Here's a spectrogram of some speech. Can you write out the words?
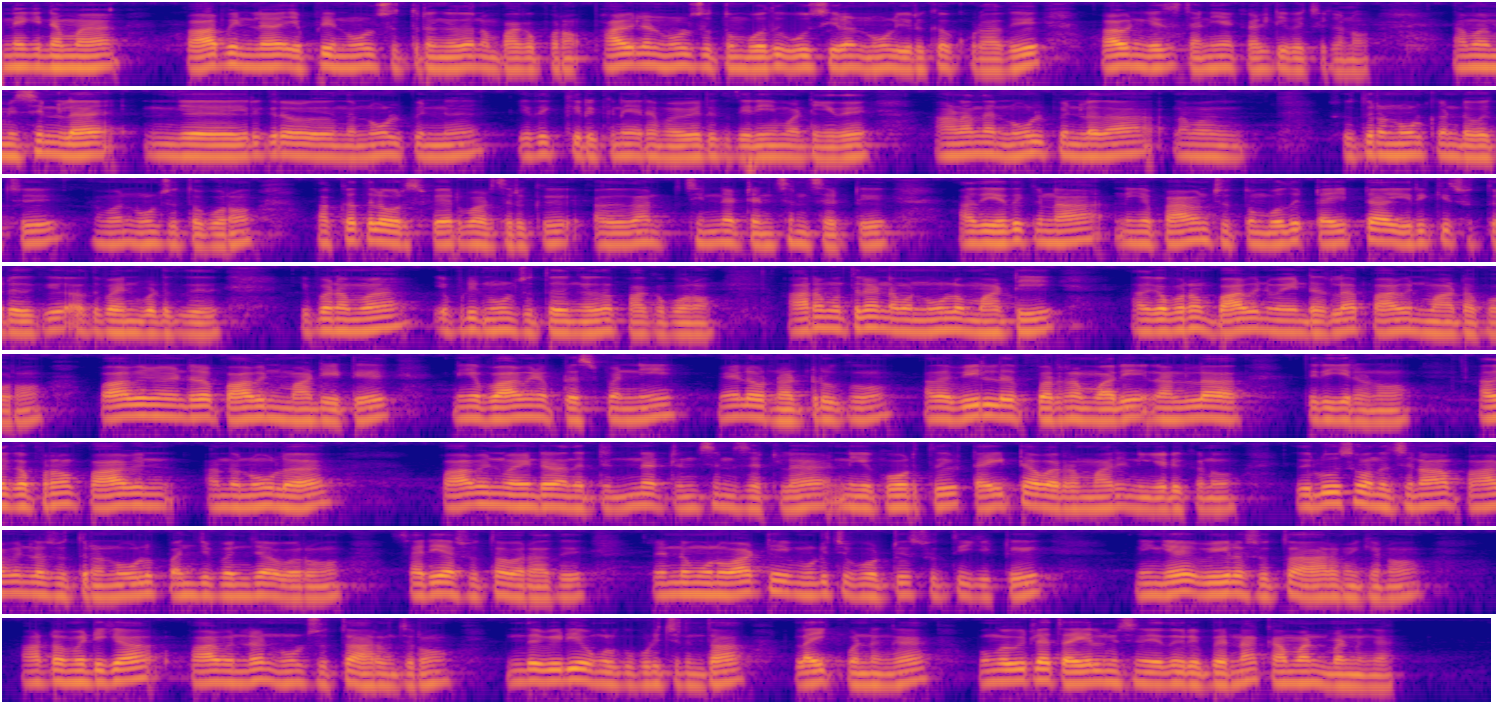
இன்றைக்கி நம்ம பாபினில் எப்படி நூல் சுற்றுறங்கிறத நம்ம பார்க்க போகிறோம் பாவியில் நூல் சுற்றும் போது ஊசியில் நூல் இருக்கக்கூடாது. பாவின் கேஸ் தனியாக கழட்டி வச்சுக்கணும். நம்ம மிஷினில் இங்கே இருக்கிற இந்த நூல் பின்னு எதுக்கு இருக்குன்னே நம்ம பேருக்கு தெரிய மாட்டேங்குது. ஆனால் அந்த நூல் பின்னில் தான் நம்ம சுற்றுற நூல் கண்டை வச்சு நம்ம நூல் சுற்ற போகிறோம் பக்கத்தில் ஒரு ஸ்பேர் பார்ட்ஸ் இருக்குது அதுதான் சின்ன டென்ஷன் செட்டு அது எதுக்குன்னா நீங்கள் பாவின் சுற்றும் போது டைட்டாக இறுக்கி சுற்றுறதுக்கு அது பயன்படுது இப்போ நம்ம எப்படி நூல் சுற்றுறதுங்கிறத பார்க்க போகிறோம் ஆரம்பத்தில் நம்ம நூலை மாட்டி அதுக்கப்புறம் பாவின் வைண்டரில் பாவின் மாட்ட போகிறோம் பாவின் வைண்டரில் பாவின் மாட்டிட்டு நீங்கள் பாவினை ப்ரெஸ் பண்ணி மேலே ஒரு நட்டு இருக்கும். அதை வீலில் படுற மாதிரி நல்லா திரிக்கிறணும் அதுக்கப்புறம் பாவின் அந்த நூலை பாவின் வைண்டர் அந்த சின்ன டென்ஷன் செட்டில் நீங்கள் கோர்த்து டைட்டாக வர்ற மாதிரி நீங்கள் எடுக்கணும். இது லூஸாக வந்துச்சுன்னா பாவினில் சுற்றுற நூல் பஞ்சு பஞ்சாக வரும். சரியாக சுற்ற வராது. ரெண்டு மூணு வாட்டி முடிச்சு போட்டு சுற்றிக்கிட்டு நீங்கள் வீலை சுற்ற ஆரம்பிக்கணும். ஆட்டோமேட்டிக்காக பாவினில் நூல் சுற்ற ஆரம்பிச்சிடும் இந்த வீடியோ உங்களுக்கு பிடிச்சிருந்தா லைக் பண்ணுங்கள் உங்கள் வீட்டில் தையல் மிஷின் எதுவும் ரிப்பேர்னால் கமெண்ட் பண்ணுங்கள்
